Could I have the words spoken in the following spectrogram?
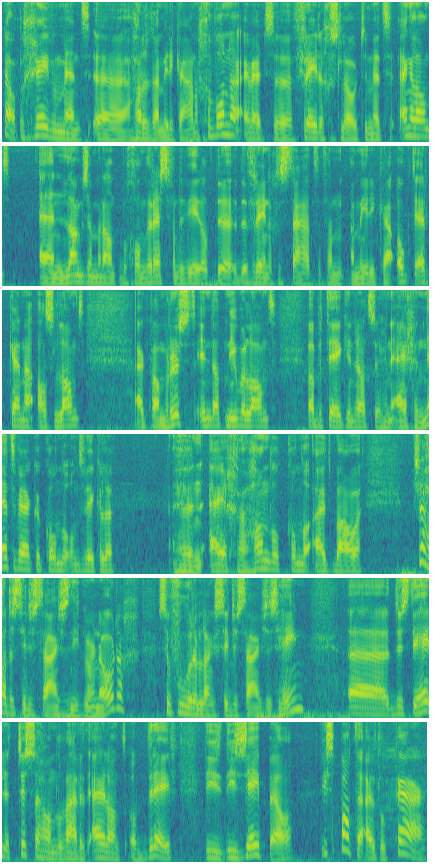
Nou, op een gegeven moment uh, hadden de Amerikanen gewonnen. Er werd vrede gesloten met Engeland. En langzamerhand begon de rest van de wereld, de, de, Verenigde Staten van Amerika, ook te erkennen als land. Er kwam rust in dat nieuwe land. Wat betekende dat ze hun eigen netwerken konden ontwikkelen, hun eigen handel konden uitbouwen. Ze hadden Sint-Eustatius niet meer nodig. Ze voeren langs Sint-Eustatius heen. Uh, dus die hele tussenhandel waar het eiland op dreef, die, die zeepel, die spatte uit elkaar.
